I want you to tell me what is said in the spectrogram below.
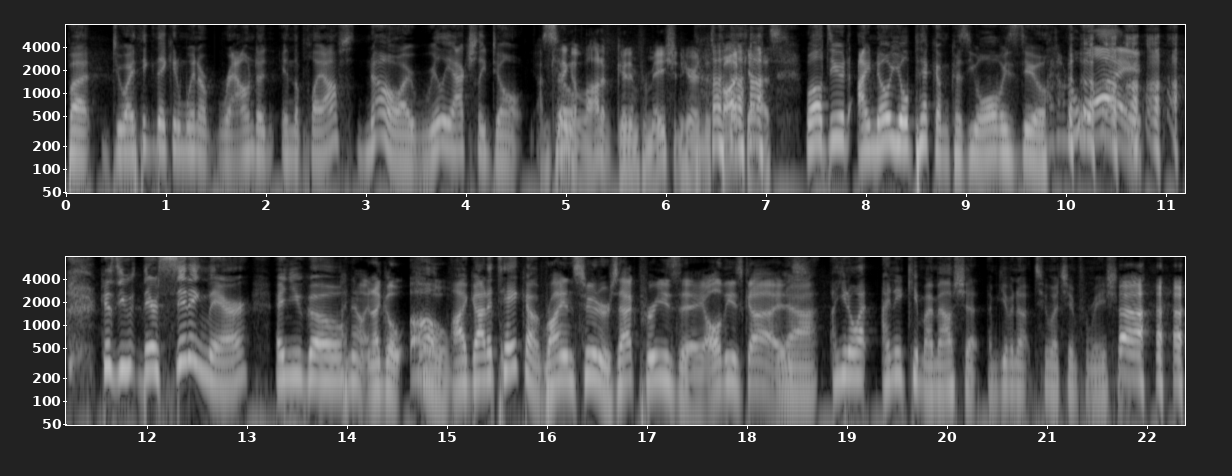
But do I think they can win a round in- the playoffs? No, I really actually don't. I'm So- getting a lot of good information here in this podcast. Well, dude, I know you'll pick them because you always do. I don't know why. Because you, they're sitting there, and you go, I know. And I go, "Oh, oh, I gotta take them." Ryan Suter, Zach Parise, all these guys. Yeah. Uh, You know what? I need to keep my mouth shut. I'm giving out too much information. well, I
